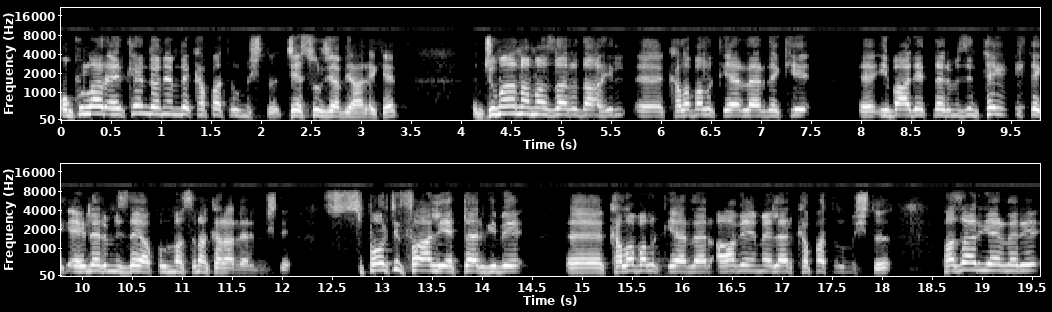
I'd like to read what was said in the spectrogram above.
okullar erken dönemde kapatılmıştı. Cesurca bir hareket. Cuma namazları dahil e, kalabalık yerlerdeki e, ibadetlerimizin tek tek evlerimizde yapılmasına karar verilmişti. Sportif faaliyetler gibi e, kalabalık yerler, AVM'ler kapatılmıştı. Pazar yerleri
